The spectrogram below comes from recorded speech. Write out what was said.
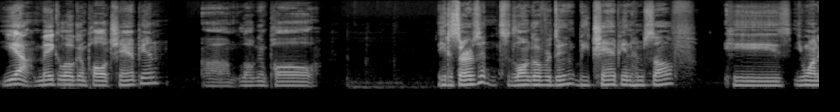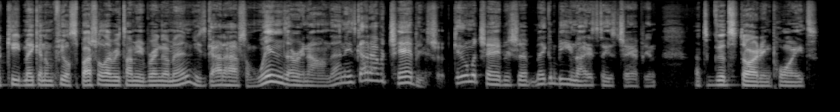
Yeah, make Logan Paul champion. Um, Logan Paul, he deserves it. It's long overdue. Be champion himself. He's you want to keep making him feel special every time you bring him in. He's got to have some wins every now and then. He's got to have a championship. Give him a championship. Make him be United States champion. That's a good starting point.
